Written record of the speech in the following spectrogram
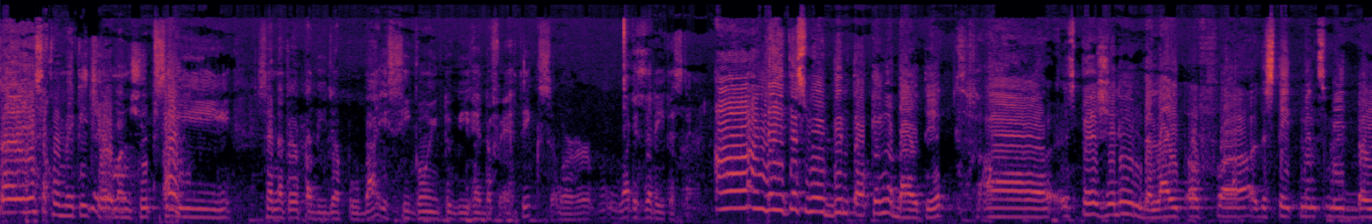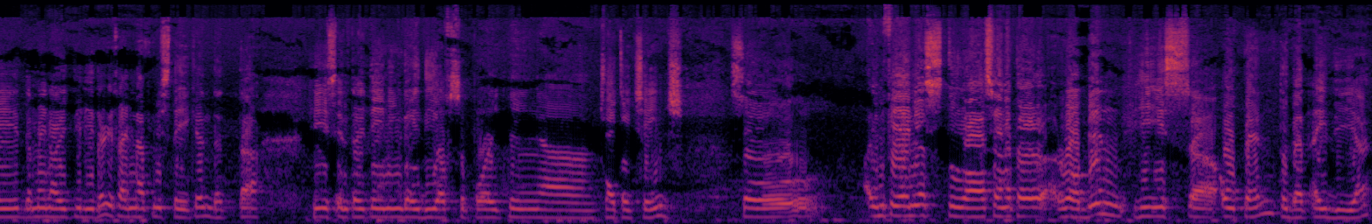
Sir, yung sa committee chairmanship, si Senator Padilla po ba? Is he going to be head of ethics or what is the latest there? Uh, ang latest, we've been talking about it, uh, especially in the light of uh, the statements made by the minority leader, if I'm not mistaken, that uh, he is entertaining the idea of supporting uh, charter change. So, in fairness to uh, Senator Robin, he is uh, open to that idea.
